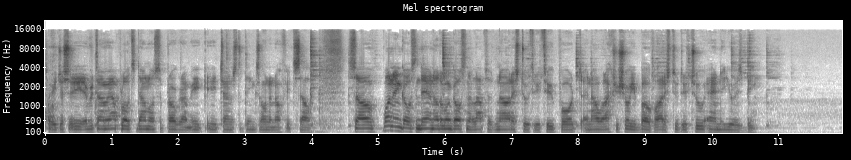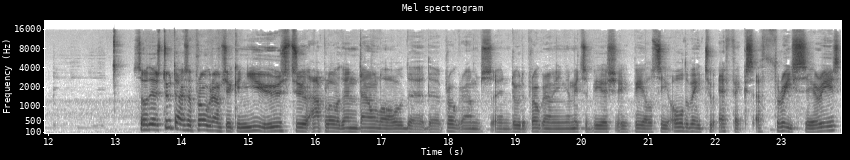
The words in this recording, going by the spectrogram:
So you just uh, every time it uploads, downloads the program, it, it turns the things on and off itself. So one end goes in there, another one goes in the laptop, an RS232 port, and I will actually show you both RS232 and the USB. So there's two types of programs you can use to upload and download the, the programs and do the programming in Mitsubishi PLC all the way to FX3 series.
